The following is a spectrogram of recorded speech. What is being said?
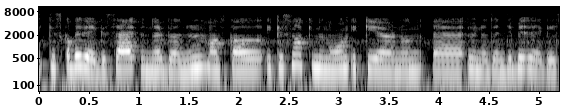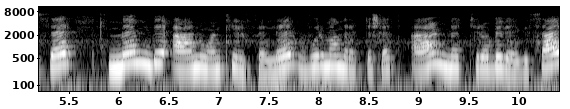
ikke skal bevege seg under bønnen, man skal ikke snakke med noen, ikke gjøre noen eh, unødvendige bevegelser, men det er noen tilfeller hvor man rett og slett er nødt til å bevege seg,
